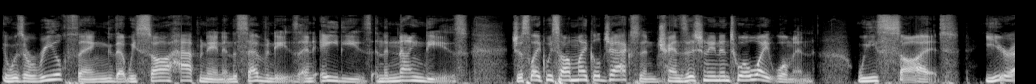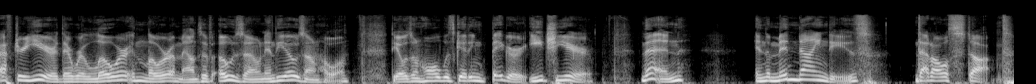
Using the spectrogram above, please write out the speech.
It was a real thing that we saw happening in the 70s and 80s and the 90s. Just like we saw Michael Jackson transitioning into a white woman. We saw it. Year after year, there were lower and lower amounts of ozone in the ozone hole. The ozone hole was getting bigger each year. Then, in the mid 90s, that all stopped.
